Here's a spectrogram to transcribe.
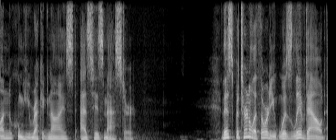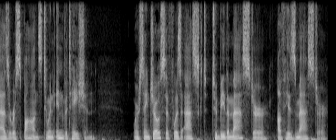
one whom he recognized as his master. This paternal authority was lived out as a response to an invitation, where St. Joseph was asked to be the master of his master.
